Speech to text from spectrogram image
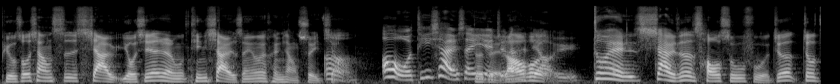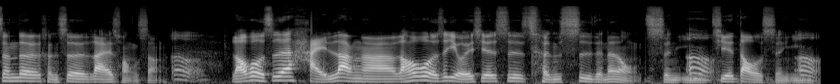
比如说像是下雨，有些人听下雨声音会很想睡觉。嗯、哦，我听下雨声音也觉得很疗愈。对，下雨真的超舒服，就就真的很适合赖在床上。嗯。然后或者是海浪啊，然后或者是有一些是城市的那种声音，嗯、街道的声音。嗯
